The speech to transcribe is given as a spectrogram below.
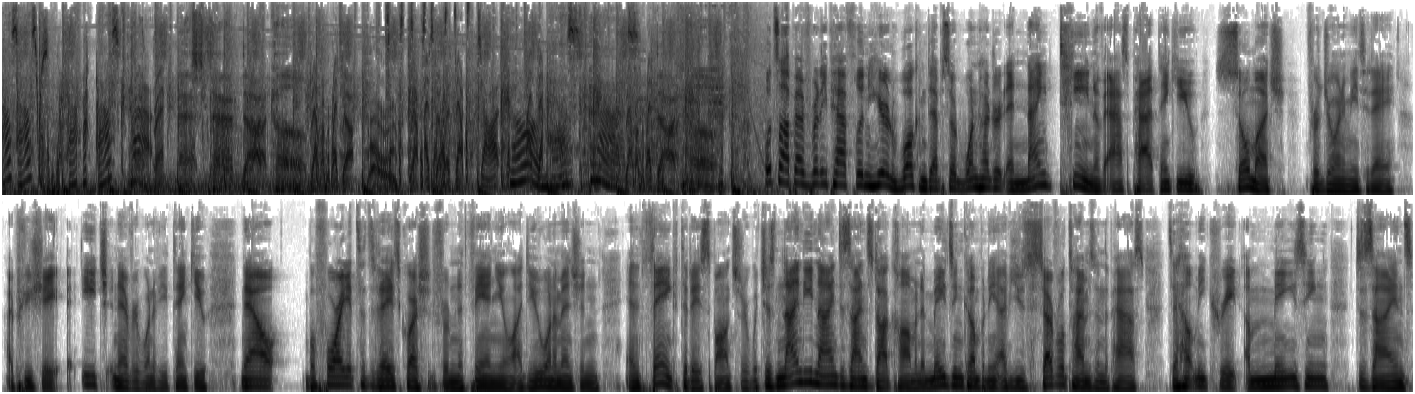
Ask, ask, ask Pat. AskPat.com. Dot com. Ask Pat. Dot com. What's up, everybody? Pat Flynn here, and welcome to episode 119 of Ask Pat. Thank you so much for joining me today. I appreciate each and every one of you. Thank you. Now, before I get to today's question from Nathaniel, I do want to mention and thank today's sponsor, which is 99designs.com, an amazing company I've used several times in the past to help me create amazing designs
